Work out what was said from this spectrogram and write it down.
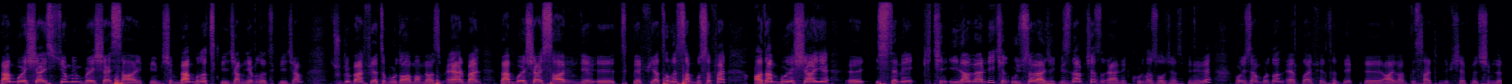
ben bu eşya istiyor muyum? Bu eşyaya sahip miyim? Şimdi ben buna tıklayacağım. Niye buna tıklayacağım? Çünkü ben fiyatı burada almam lazım. Eğer ben ben bu eşyayı sahibim diye e, tıklayıp fiyat alırsam bu sefer adam bu eşyayı e, istemek için ilan verdiği için ucuza verecek. Biz ne yapacağız? Yani kurnaz olacağız bir nevi. O yüzden buradan apply filter deyip e, I want this item deyip şey yapıyoruz. Şimdi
